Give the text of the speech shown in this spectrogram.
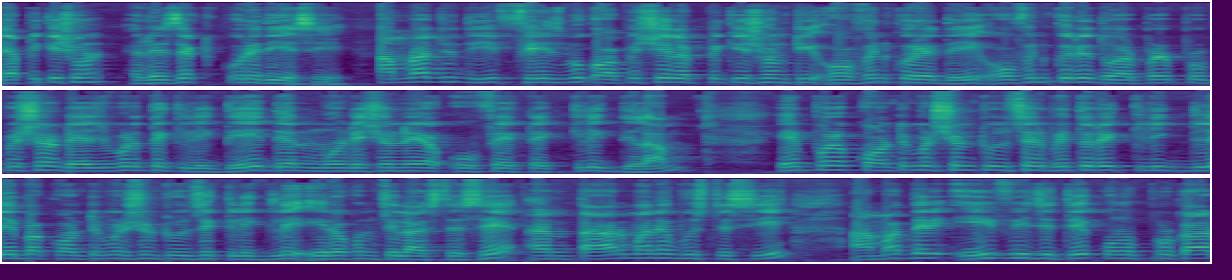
অ্যাপ্লিকেশন রিজেক্ট করে দিয়েছে। আমরা যদি ফেসবুক অফিসিয়াল অ্যাপ্লিকেশনটি ওপেন করে দেই ওপেন করে দেওয়ার পরে প্রফেশনাল ড্যাশবোর্ডে ক্লিক দিই দেন মডিশনের উপরে একটা ক্লিক দিলাম। এরপরে কন্টেন্ট টুলসের ভেতরে ক্লিক দিলে বা কন্টেন্ট টুলসে ক্লিক দিলে এরকম চলে আসতেছে। অ্যান্ড তার মানে বুঝতেছি, আমাদের এই পেজেতে কোনো প্রকার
